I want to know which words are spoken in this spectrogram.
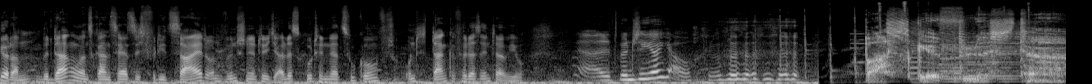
Ja, dann bedanken wir uns ganz herzlich für die Zeit und wünschen natürlich alles Gute in der Zukunft und danke für das Interview. Ja, das wünsche ich euch auch. Bassgeflüster.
